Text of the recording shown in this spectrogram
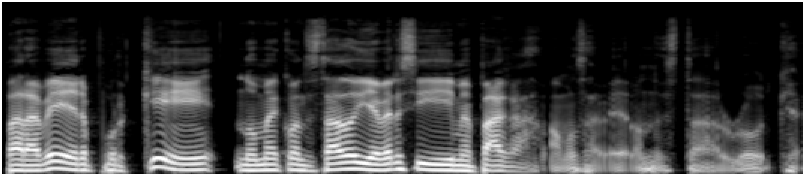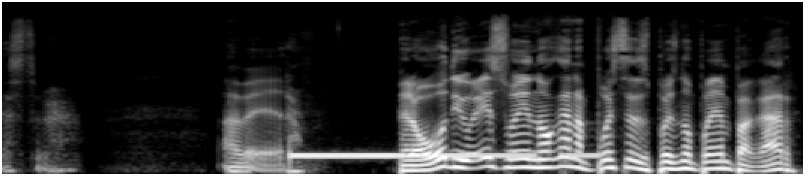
para ver por qué no me ha contestado y a ver si me paga. Vamos a ver dónde está Roadcaster. A ver. Pero odio eso, ¿eh? No hagan apuestas, después no pueden pagar.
